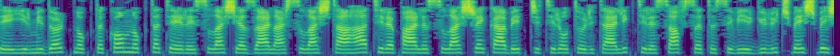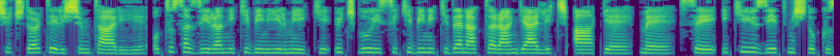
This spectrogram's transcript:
t24.com.tr yazarlar slash taha parla slash rekabetçi otoriterlik safsatası virgül 35534 erişim tarihi, 30 Haziran 2022, 3 Louis 2002'den aktaran Gerlich, A, G, M, S, 279.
